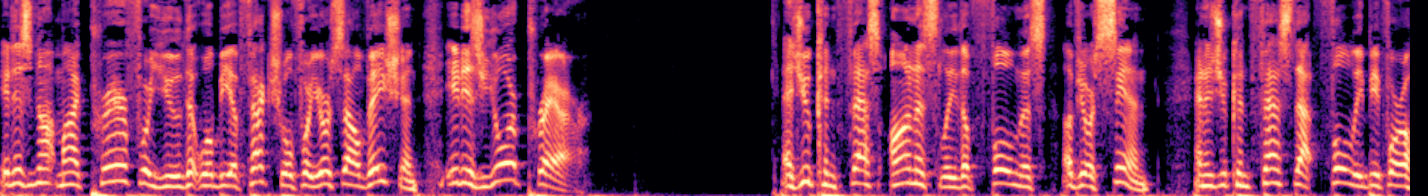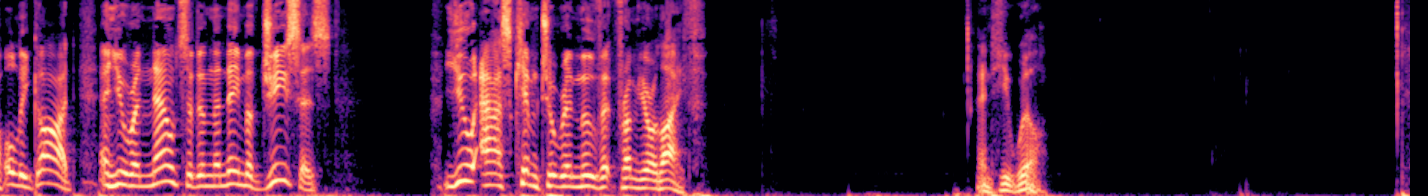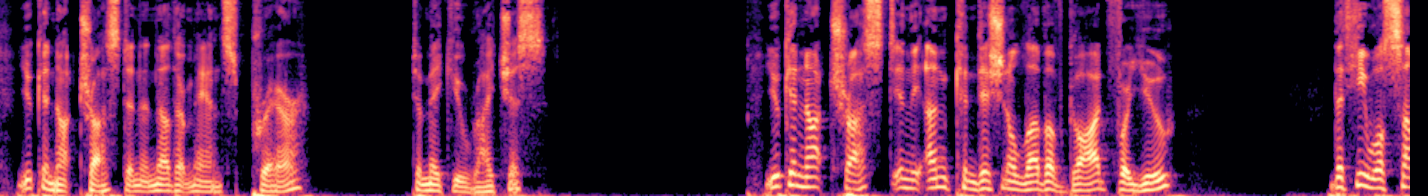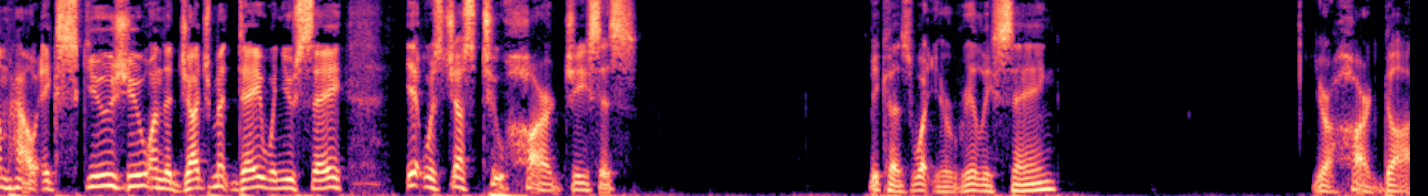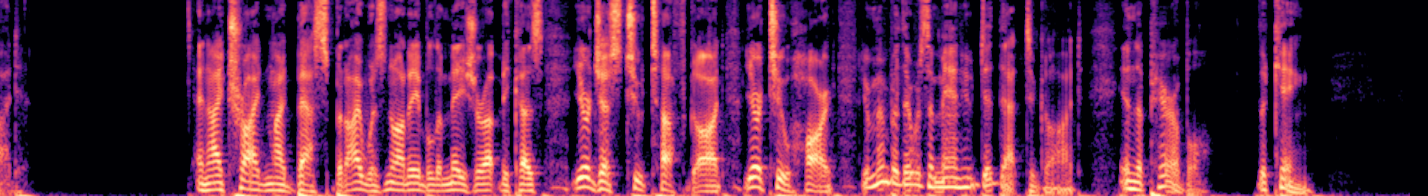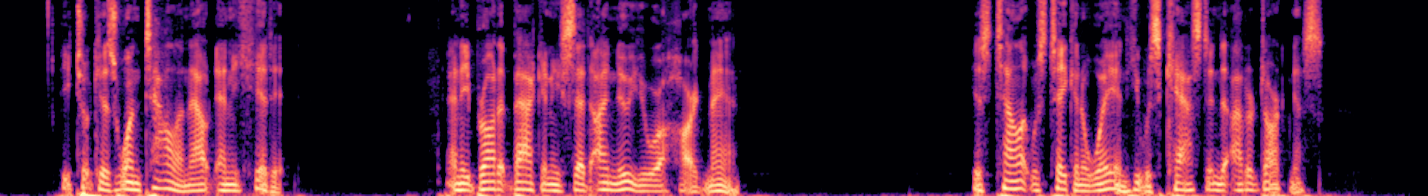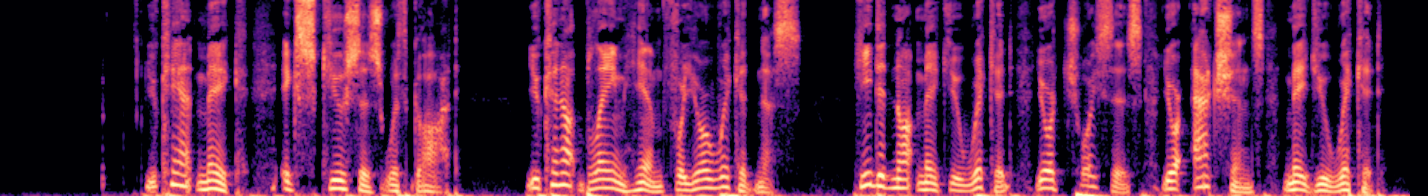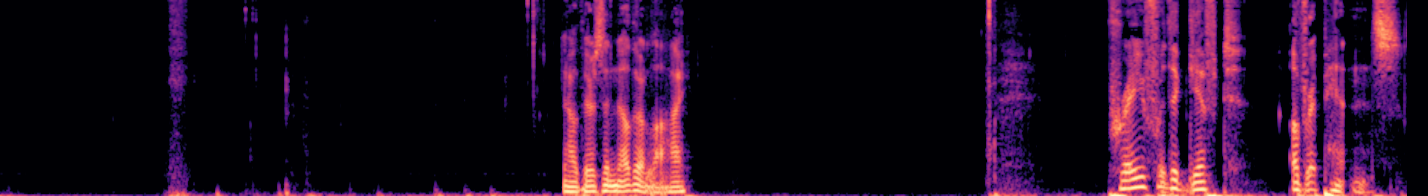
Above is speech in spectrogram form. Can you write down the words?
It is not my prayer for you that will be effectual for your salvation. It is your prayer. As you confess honestly the fullness of your sin, and as you confess that fully before a holy God, and you renounce it in the name of Jesus, you ask Him to remove it from your life. And He will. You cannot trust in another man's prayer to make you righteous. You cannot trust in the unconditional love of God for you, that He will somehow excuse you on the judgment day when you say, It was just too hard, Jesus. Because what you're really saying, you're a hard God and I tried my best, but I was not able to measure up because you're just too tough, God. You're too hard. You remember there was a man who did that to God in the parable, the king. He took his one talent out and he hid it. And he brought it back and he said, I knew you were a hard man. His talent was taken away and he was cast into outer darkness. You can't make excuses with God. You cannot blame Him for your wickedness. He did not make you wicked. Your choices, your actions made you wicked. Now there's another lie. Pray for the gift of repentance.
